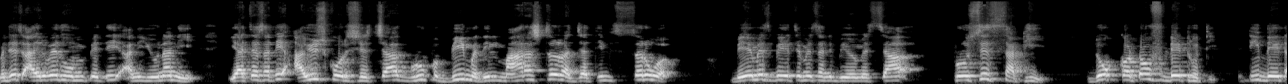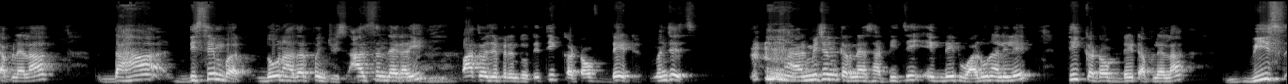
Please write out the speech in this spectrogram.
म्हणजेच आयुर्वेद होमिओपॅथी आणि युनानी याच्यासाठी आयुष कोर्सेसच्या ग्रुप बी मधील महाराष्ट्र राज्यातील सर्व बीएमएस बीएचएमएस आणि बीओएमएसच्या प्रोसेससाठी जो कट ऑफ डेट होती ती डेट आपल्याला दहा डिसेंबर दोन हजार पंचवीस आज संध्याकाळी पाच वाजेपर्यंत होती. ती कट ऑफ डेट म्हणजेच ऍडमिशन करण्यासाठीची एक डेट वाढून आलेली. आहे ती कट ऑफ डेट आपल्याला वीस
